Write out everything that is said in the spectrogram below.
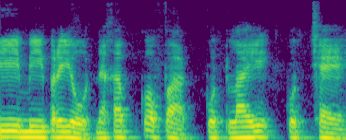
ดีมีประโยชน์นะครับ ก็ฝากกดไลค์ กดแชร์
